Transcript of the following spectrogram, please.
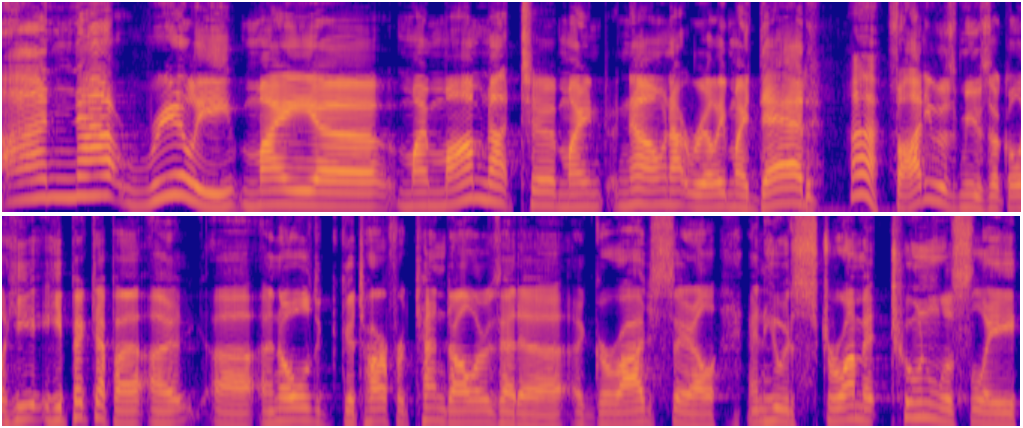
Uh, not really. My uh, my mom, not to my no, not really. My dad Huh. thought he was musical. He he picked up a, a uh, an old guitar for ten dollars at a, a garage sale, and he would strum it tunelessly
